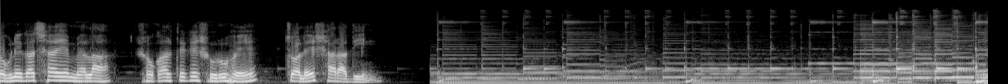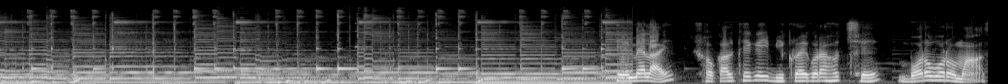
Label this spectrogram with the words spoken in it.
সগ্নিগাছা এ মেলা সকাল থেকে শুরু হয়ে চলে সারা দিন এ মেলায় সকাল থেকেই বিক্রয় করা হচ্ছে বড় বড় মাছ।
